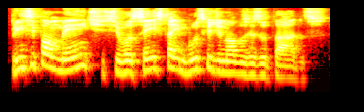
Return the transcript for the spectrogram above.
principalmente se você está em busca de novos resultados.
